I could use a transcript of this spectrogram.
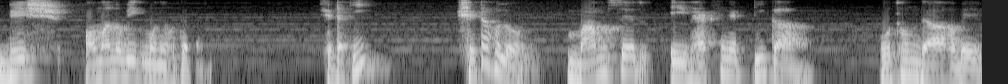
বেশ অমানবিক মনে হতে পারে। সেটা কি? সেটা হলো মামসের এই ভ্যাকসিনের টিকা প্রথম দেওয়া হবে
